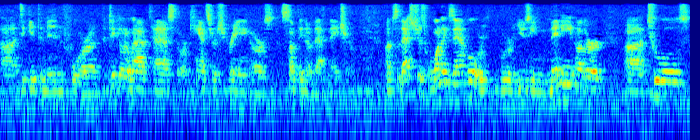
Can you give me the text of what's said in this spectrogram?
uh, to get them in for a particular lab test or cancer screening or something of that nature. Um, so that's just one example. We're, we're using many other uh, tools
